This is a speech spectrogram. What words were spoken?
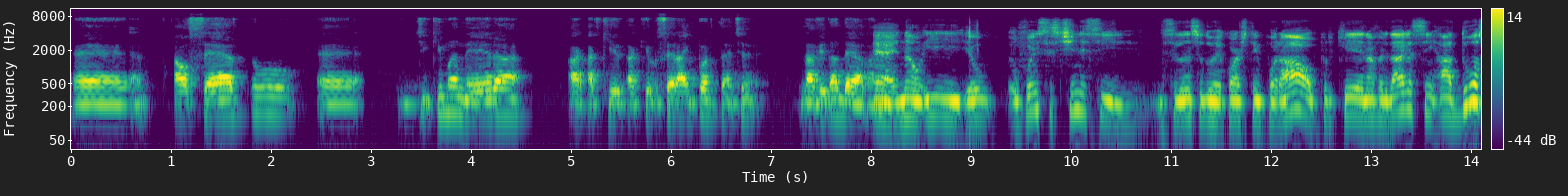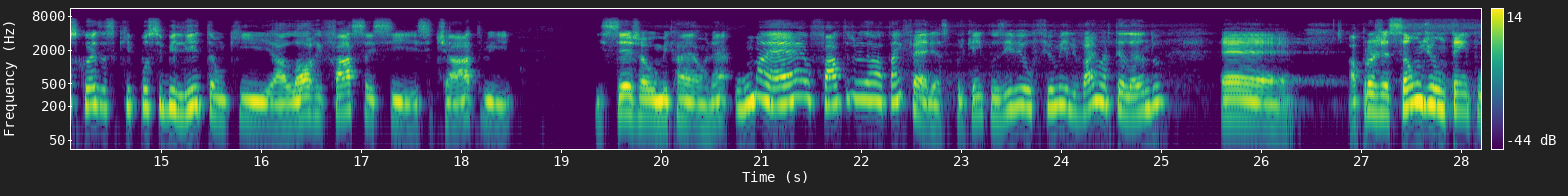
é, ao certo é, de que maneira aquilo, aquilo será importante na vida dela. É, né? não, e eu, eu vou insistir nesse, nesse lance do recorte temporal, porque na verdade assim, há duas coisas que possibilitam que a Lori faça esse, esse teatro e, e seja o Mikael, né? Uma é o fato de ela estar em férias, porque inclusive o filme ele vai martelando é, a projeção de um tempo,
